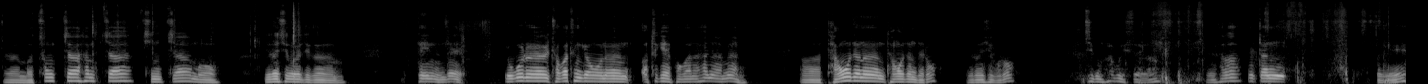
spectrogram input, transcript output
그다음 뭐 총자 함자 진자 뭐 이런 식으로 지금 돼 있는데 요거를 저 같은 경우는 어떻게 보관을 하냐면 어, 당호전은 당호전대로 이런 식으로 지금 하고 있어요. 그래서 일단 여기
